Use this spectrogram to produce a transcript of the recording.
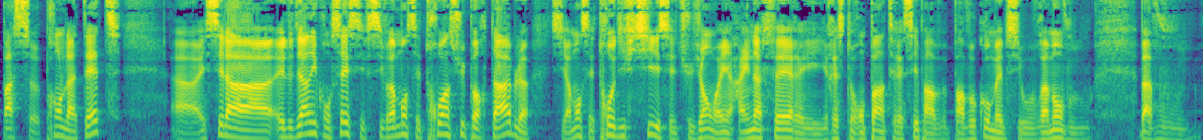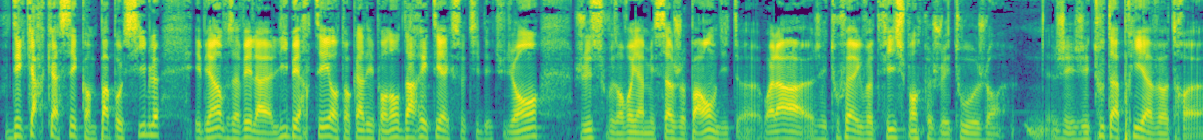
pas se prendre la tête. Euh, et c'est la et le dernier conseil, si vraiment c'est trop insupportable, si vraiment c'est trop difficile et ces étudiants, ouais, a rien à faire et ils resteront pas intéressés par vos cours, même si vous vraiment vous bah vous décarcassez comme pas possible, eh bien vous avez la liberté en tant qu'indépendant d'arrêter avec ce type d'étudiants. Juste vous envoyez un message aux parents, vous dites euh, voilà j'ai tout fait avec votre fils, je pense que je vais tout, j'ai j'ai tout appris à votre euh,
